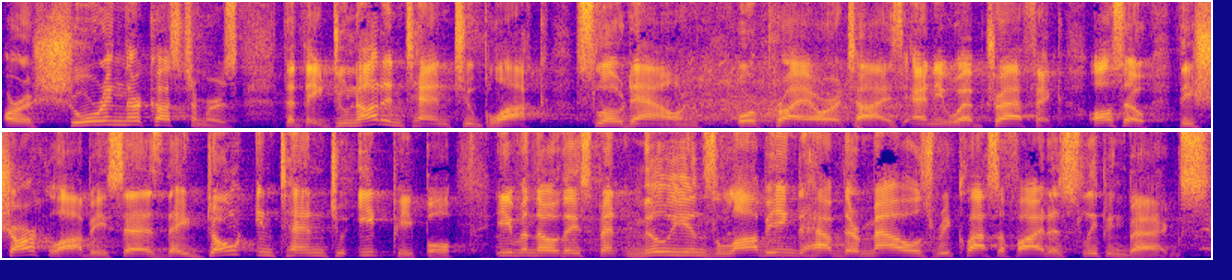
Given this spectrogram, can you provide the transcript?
are assuring their customers that they do not intend to block, slow down, or prioritize any web traffic. Also, the shark lobby says they don't intend to eat people, even though they spent millions lobbying to have their mouths reclassified as sleeping bags.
